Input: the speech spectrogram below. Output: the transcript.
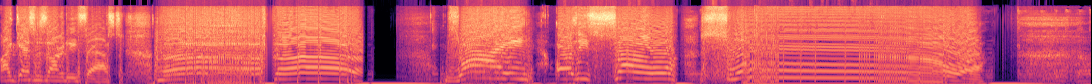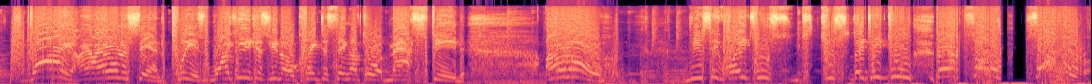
I guess it's not gonna be fast. Why are these so slow? Why? I, I don't understand. Please, why can't you just, you know, crank this thing up to a max speed? I don't know. These things way too, too, they take too, they are so slow.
